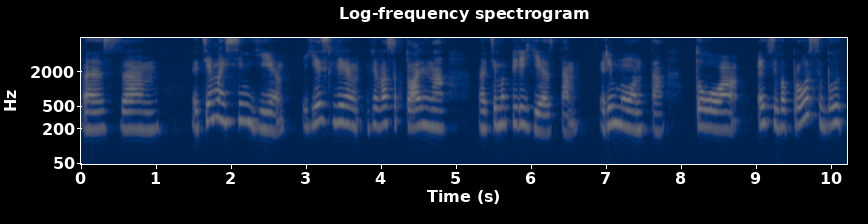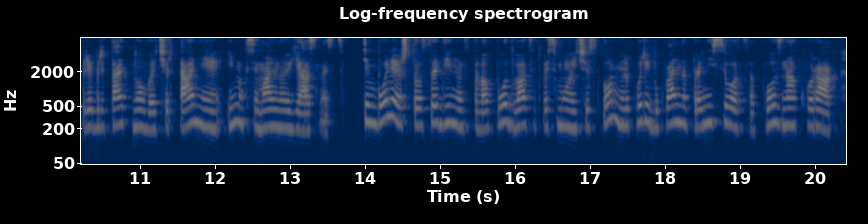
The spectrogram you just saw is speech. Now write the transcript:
э, с э, темой семьи. Если для вас актуальна э, тема переезда, ремонта, то эти вопросы будут приобретать новые очертания и максимальную ясность. Тем более, что с 11 по 28 число Меркурий буквально пронесется по знаку Рак —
